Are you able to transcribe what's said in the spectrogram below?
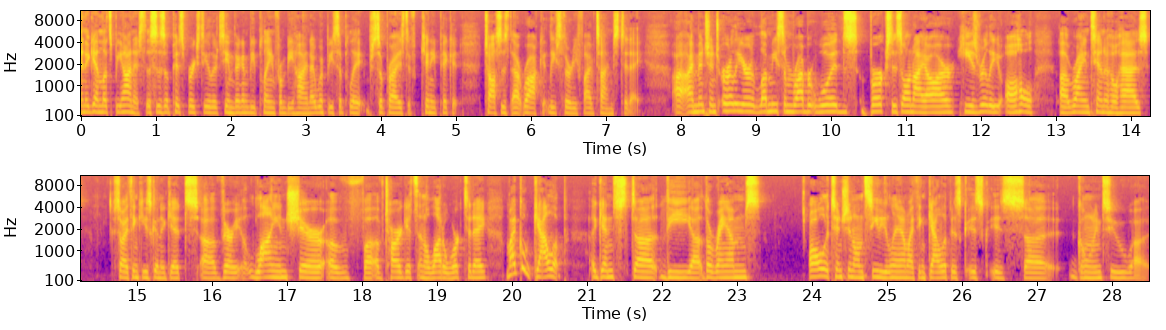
And again, let's be honest, this is a Pittsburgh Steelers team. They're going to be playing from behind. I wouldn't be surprised if Kenny Pickett tosses that rock at least 35 times today. Uh, I mentioned earlier, love me some Robert Woods. Burks is on IR. He's really all uh, Ryan Tannehill has. So I think he's going to get a very lion's share of uh, of targets and a lot of work today. Michael Gallup against uh, the uh, the Rams. All attention on CeeDee Lamb. I think Gallup is is is uh, going to uh,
